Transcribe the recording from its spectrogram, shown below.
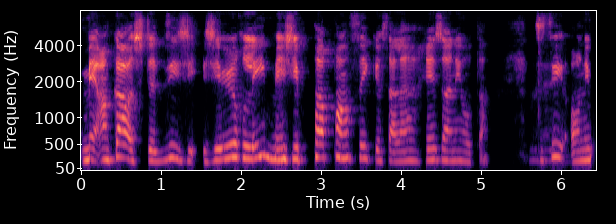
Mais encore, je te dis, j'ai hurlé, mais j'ai pas pensé que ça allait résonner autant. Tu sais, on est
